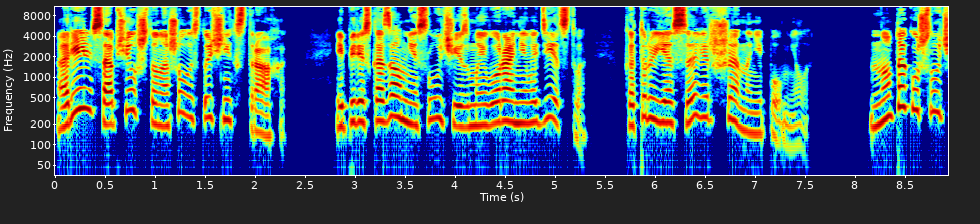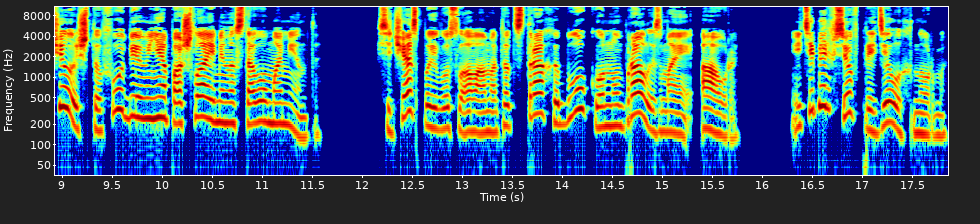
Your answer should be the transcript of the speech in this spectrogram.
Ариэль сообщил, что нашел источник страха, и пересказал мне случай из моего раннего детства, который я совершенно не помнила. Но так уж случилось, что фобия у меня пошла именно с того момента. Сейчас, по его словам, этот страх и блок он убрал из моей ауры, и теперь все в пределах нормы.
